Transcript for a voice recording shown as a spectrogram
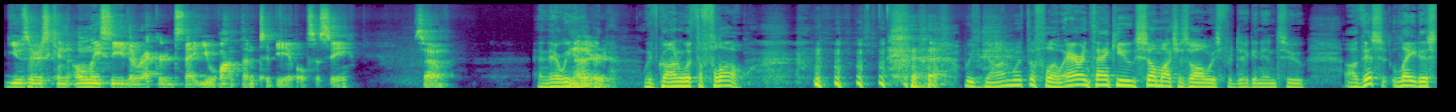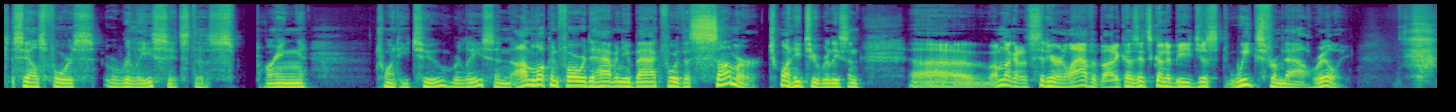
users can only see the records that you want them to be able to see. So, and there we have it. We've gone with the flow. We've gone with the flow. Aaron, thank you so much as always for digging into uh, this latest Salesforce release. It's the spring 22 release, and I'm looking forward to having you back for the summer 22 release. And uh, I'm not going to sit here and laugh about it because it's going to be just weeks from now, really.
